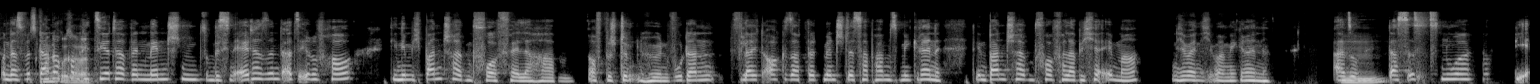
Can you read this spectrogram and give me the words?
Und das wird dann noch Ursache. komplizierter, wenn Menschen so ein bisschen älter sind als ihre Frau, die nämlich Bandscheibenvorfälle haben auf bestimmten Höhen, wo dann vielleicht auch gesagt wird, Mensch, deshalb haben sie Migräne. Den Bandscheibenvorfall habe ich ja immer. Ich habe ja nicht immer Migräne. Also mhm. das ist nur die,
